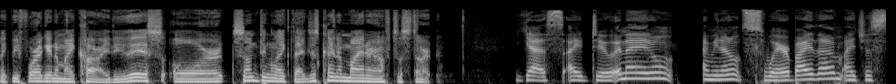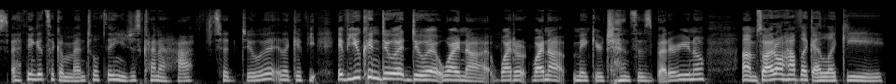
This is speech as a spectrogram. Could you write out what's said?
like before I get in my car, I do this or something like that, just kind of minor off to start. Yes, I do. And I don't I mean, I don't swear by them. I just I think it's like a mental thing. You just kind of have to do it. Like if you if you can do it, do it. Why not? Why don't why not make your chances better, you know? Um so I don't have like a lucky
